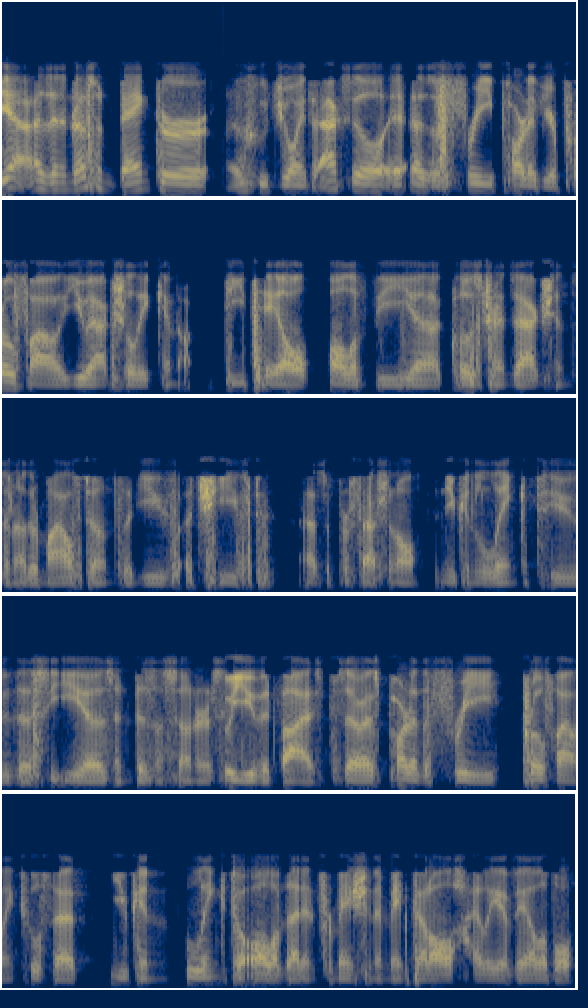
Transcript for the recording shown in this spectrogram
Yeah, as an investment banker who joins Axial as a free part of your profile, you actually can detail all of the uh, closed transactions and other milestones that you've achieved as a professional. And you can link to the CEOs and business owners who you've advised. So as part of the free profiling toolset, you can link to all of that information and make that all highly available.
